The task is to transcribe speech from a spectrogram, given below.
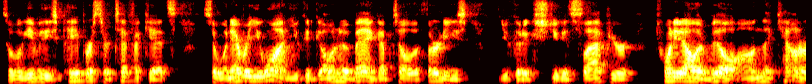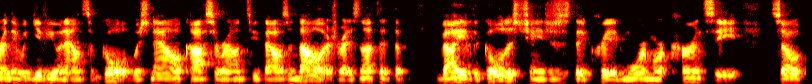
So we'll give you these paper certificates. So whenever you want, you could go into a bank up till the 30s you could you could slap your twenty dollar bill on the counter and they would give you an ounce of gold, which now costs around two thousand dollars. Right? It's not that the value of the gold has changed; it's just they've created more and more currency. So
